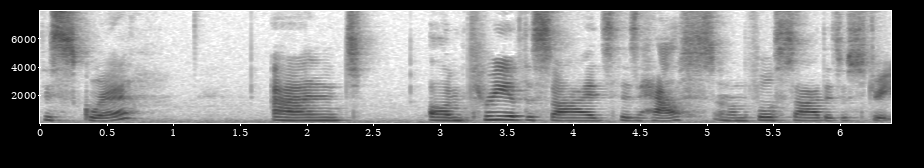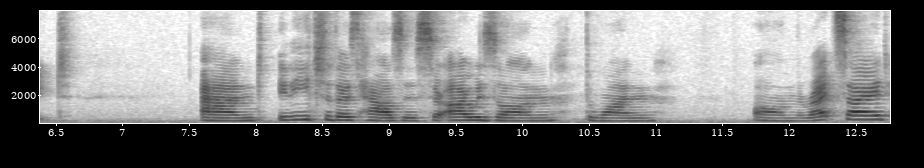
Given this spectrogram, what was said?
this square, and on three of the sides there's a house, and on the fourth side there's a street. And in each of those houses, so I was on the one on the right side,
